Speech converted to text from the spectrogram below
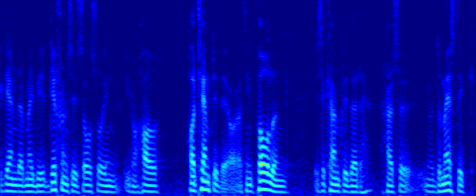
again, there may be differences also in, you know, how, how tempted they are. I think Poland is a country that has a, you know, domestic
